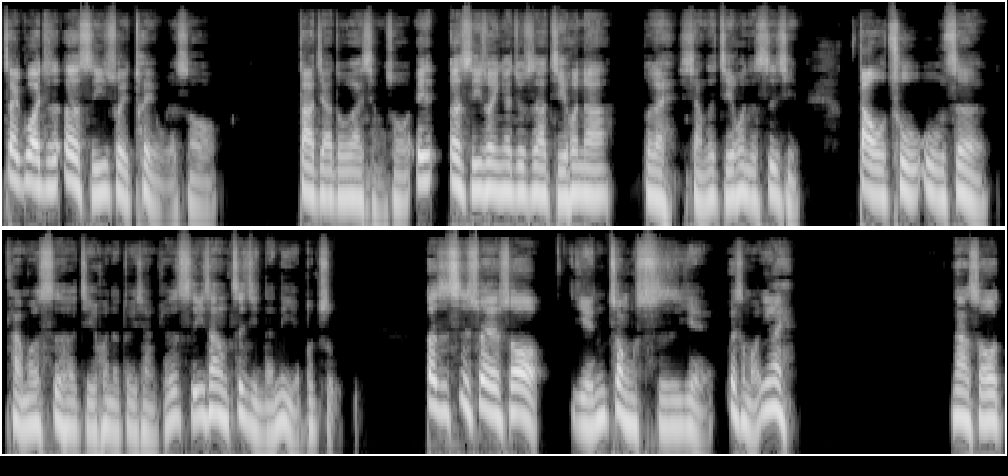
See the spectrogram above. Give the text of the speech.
再过来就是二十一岁退伍的时候，大家都在想说：“哎，二十一岁应该就是要结婚啦，对不对？”想着结婚的事情，到处物色，看有没有适合结婚的对象。可是实际上自己能力也不足。二十四岁的时候严重失业，为什么？因为那时候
